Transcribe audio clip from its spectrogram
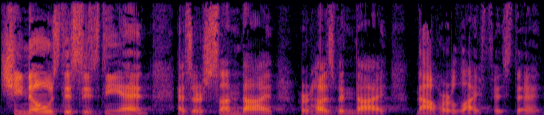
She knows this is the end. As her son died, her husband died, now her life is dead.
